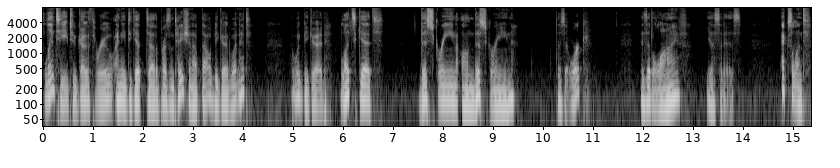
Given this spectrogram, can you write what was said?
plenty to go through. I need to get uh, the presentation up. That would be good, wouldn't it? That would be good. Let's get this screen on this screen. Does it work? Is it live? Yes, it is. Excellent.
